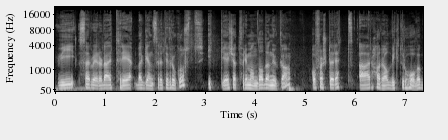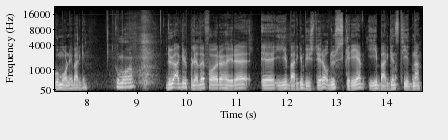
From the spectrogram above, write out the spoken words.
Vi serverer deg tre bergensere til frokost, ikke kjøttfri mandag denne uka. Og første rett er Harald Viktor Hove, god morgen i Bergen. God morgen. Du er gruppeleder for Høyre eh, i Bergen bystyre, og du skrev i Bergens Tidende.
